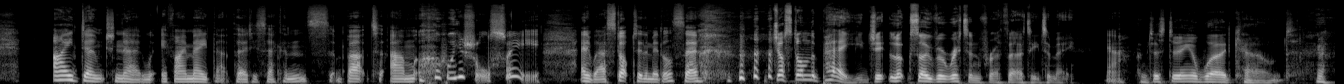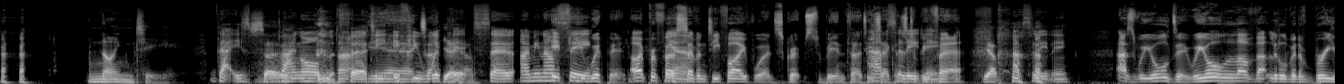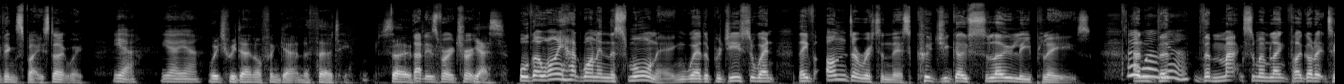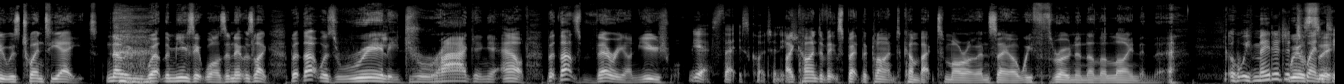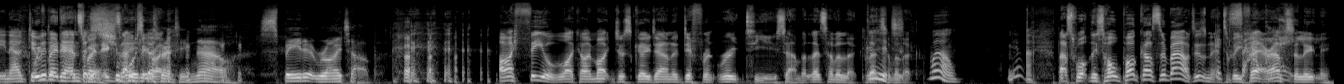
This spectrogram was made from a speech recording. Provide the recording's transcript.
I don't know if I made that 30 seconds, but um, we shall see. Anyway, I stopped in the middle, so Just on the page, it looks overwritten for a 30 to me. yeah, I'm just doing a word count. Ninety. that is So- bang on That- 30 yeah, if you whip exactly. Yeah, it. So, I mean, I'll if see. you whip it. I prefer Yeah. 75 word scripts to be in 30 seconds, to be fair. Yep. Absolutely. As we all do. We all love that little bit of breathing space, don't we? Yeah, yeah, yeah. Which we don't often get in a thirty. So That is very true. Yes. Although I had one in this morning where the producer went, they've underwritten this. Could you go slowly, please? Oh, and well, the, yeah. the maximum length I got it to was 28, knowing what the music was. And it was like, but that was really dragging it out. But that's very unusual. Yes, that is quite unusual. I kind of expect the client to come back tomorrow and say, oh, we've thrown another line in there. Oh, we've made it a We'll 20. see. Now do We've it made it a again, but 20, Yes, exactly point twenty now. Speed it right up. I feel like I might just go down a different route to you, Sam, but let's have a look. Let's have a look. Well, yeah. That's what this whole podcast's about, isn't it? To be fair, absolutely.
